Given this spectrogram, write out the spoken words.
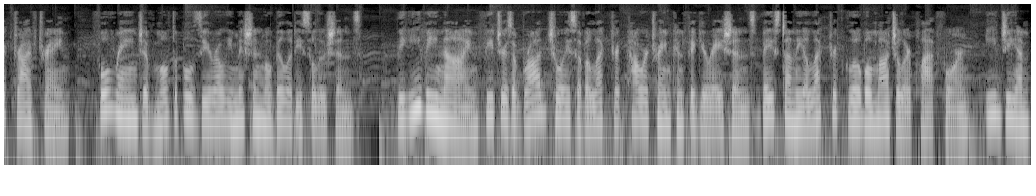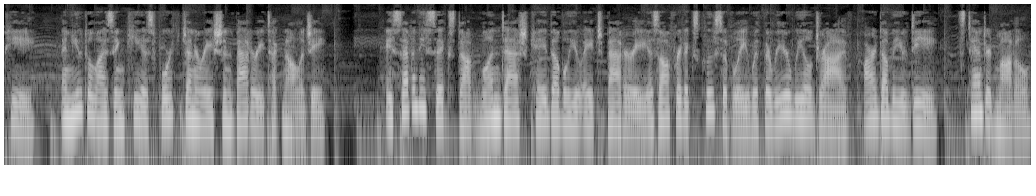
Electric drivetrain. Full range of multiple zero-emission mobility solutions. The EV9 features a broad choice of electric powertrain configurations based on the Electric Global Modular Platform, EGMP, and utilizing Kia's fourth-generation battery technology. A 76.1-kWh battery is offered exclusively with the rear-wheel drive RWD, standard model,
